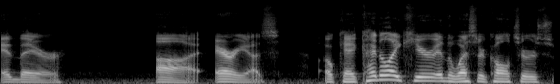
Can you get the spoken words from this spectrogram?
in their uh, areas. Okay, kind of like here in the Western cultures,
